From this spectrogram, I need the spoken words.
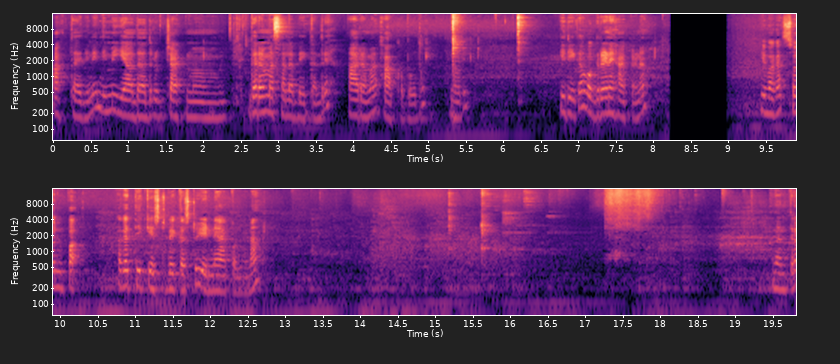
ಹಾಕ್ತಾ ಇದ್ದೀನಿ. ನಿಮಗೆ ಯಾವುದಾದ್ರೂ ಚಾಟ್ ಗರಂ ಮಸಾಲ ಬೇಕಂದರೆ ಆರಾಮಾಗಿ ಹಾಕೋಬೋದು. ನೋಡಿ. ಇದೀಗ ಒಗ್ಗರಣೆ ಹಾಕೋಣ. ಇವಾಗ ಸ್ವಲ್ಪ ಅಗತ್ಯಕ್ಕೆ ಎಷ್ಟು ಬೇಕಷ್ಟು ಎಣ್ಣೆ ಹಾಕೊಳ್ಳೋಣ. ನಂತರ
